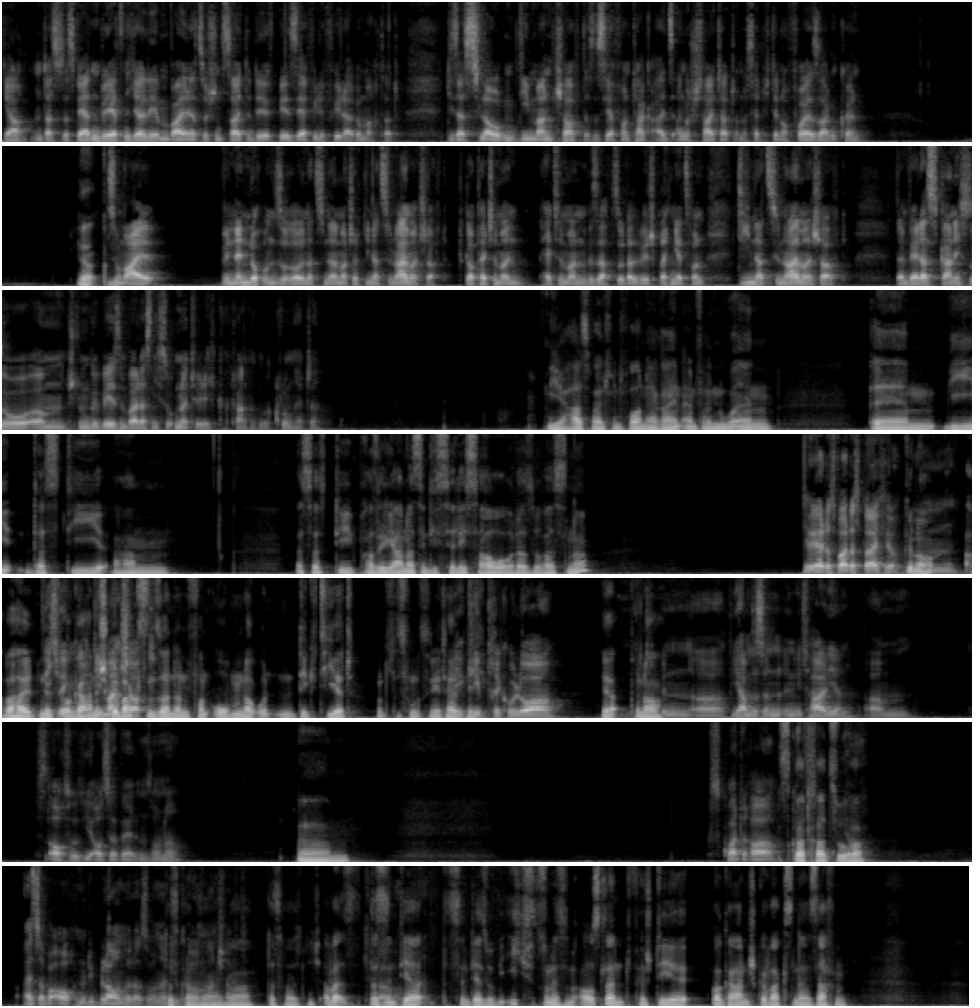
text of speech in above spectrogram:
ja, und das, das werden wir jetzt nicht erleben, weil in der Zwischenzeit der DFB sehr viele Fehler gemacht hat. Dieser Slogan, die Mannschaft, das ist ja von Tag 1 an gescheitert und das hätte ich dir noch vorher sagen können. Ja, genau. Zumal, wir nennen doch unsere Nationalmannschaft die Nationalmannschaft. Ich glaube, hätte man, hätte man gesagt, so, wir sprechen jetzt von die Nationalmannschaft, dann wäre das gar nicht so ähm, schlimm gewesen, weil das nicht so unnatürlich geklang, geklungen hätte. Ja, es war halt von vornherein einfach nur ein ähm, wie dass die, ähm, was das, die Brasilianer sind die Seleção oder sowas, ne? Ja, ja, das war das Gleiche. Genau, ähm, aber halt nicht organisch gewachsen, sondern von oben nach unten diktiert. Und das funktioniert halt nicht. Tricolor. Ja, genau. In, äh, wie haben sie es in, in Italien? Ähm, ist auch so die Auserwählten so, ne? Ähm. Squadra. Squadra Azzurra. Ja. Heißt aber auch nur die Blauen oder so, ne? Das die kann sein, ja, das weiß ich nicht. Aber es, das sind ja, das sind ja so, wie ich zumindest im Ausland verstehe, organisch gewachsene Sachen.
